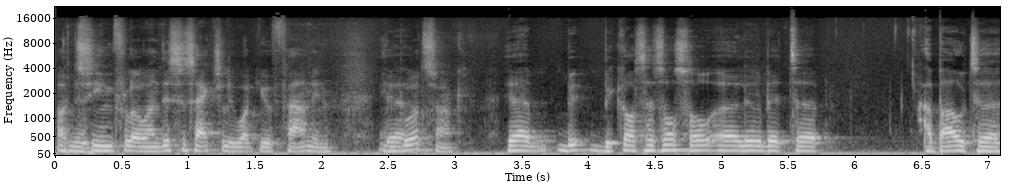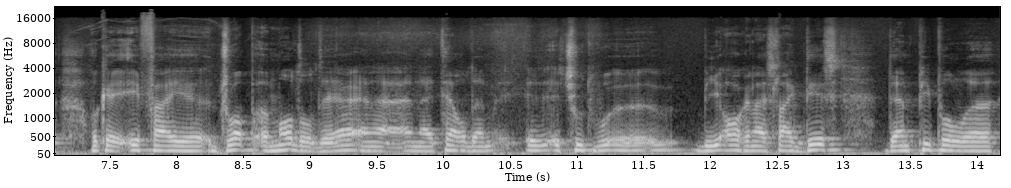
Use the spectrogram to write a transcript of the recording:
of yeah. team flow. And this is actually what you found in, in yeah. Yeah, because it's also a little bit uh, about uh, okay if I uh, drop a model there and, and I tell them it, it should uh, be organized like this then people uh,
